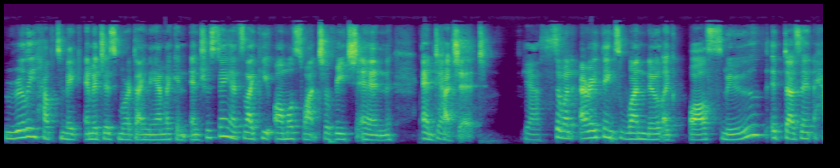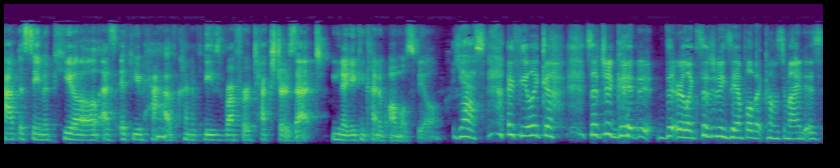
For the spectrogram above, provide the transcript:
really help to make images more dynamic and interesting. It's like you almost want to reach in and touch it. Yes. So when everything's one note, like all smooth, it doesn't have the same appeal as if you have kind of these rougher textures that, you know, you can kind of almost feel. Yes. I feel like a, such a good, or like such an example that comes to mind is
